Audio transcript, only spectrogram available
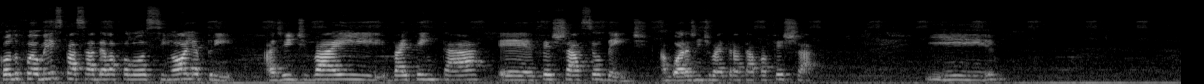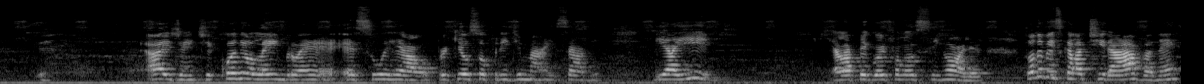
quando foi o mês passado, ela falou assim: Olha, Pri, a gente vai, vai tentar é, fechar seu dente. Agora a gente vai tratar para fechar. E. Ai, gente, quando eu lembro é, é surreal, porque eu sofri demais, sabe? E aí, ela pegou e falou assim: Olha, toda vez que ela tirava, né?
